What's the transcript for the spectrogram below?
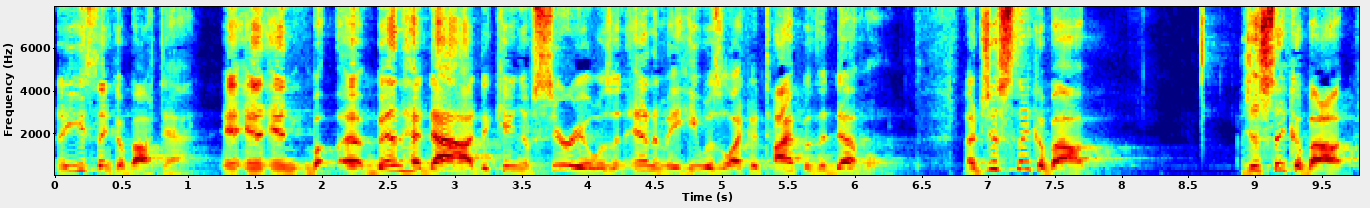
Now you think about that. And, and, uh, Ben Hadad, the king of Syria, was an enemy. He was like a type of the devil. Now just think about, just think about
